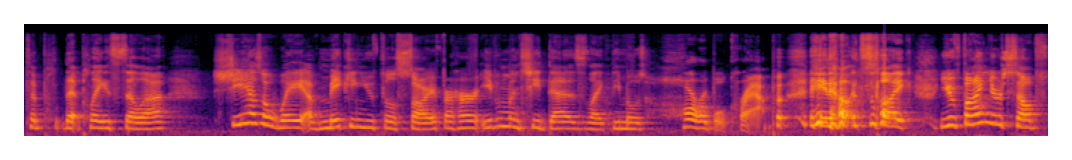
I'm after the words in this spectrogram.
to that plays Scylla, she has a way of making you feel sorry for her, even when she does like the most horrible crap. You know, it's like you find yourself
